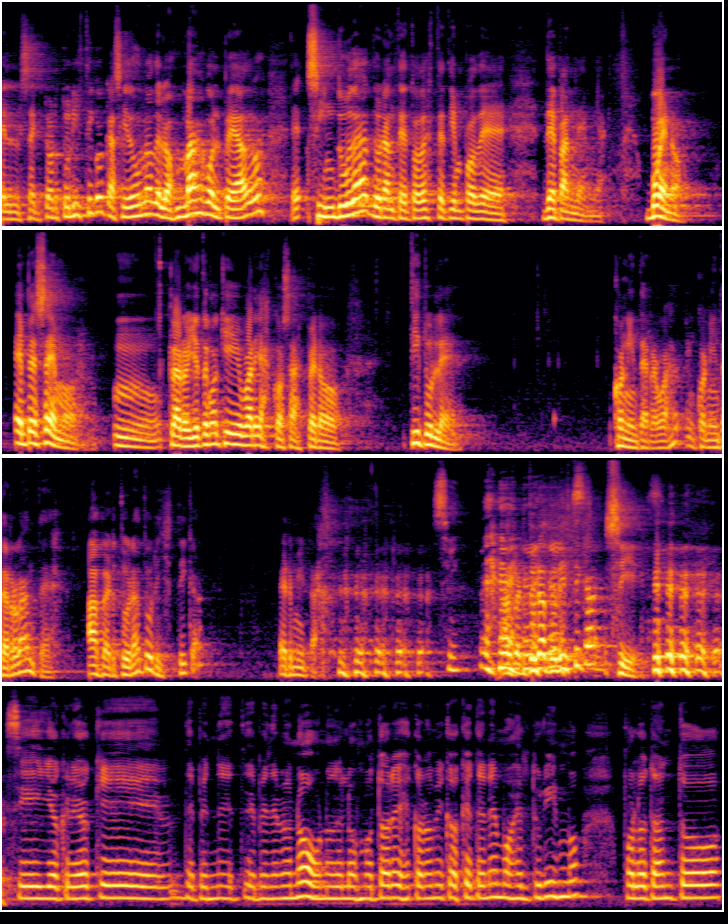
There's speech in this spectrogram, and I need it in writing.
el, sector turístico, que ha sido uno de los más golpeados, eh, sin duda, durante todo este tiempo de, pandemia. Bueno, empecemos. Mm, claro, yo tengo aquí varias cosas, pero titulé con, con interrogantes. ¿Apertura turística? Ermita. Sí. ¿Apertura turística? Sí. Sí, yo creo que depende, dependemos, no, uno de los motores económicos que tenemos es el turismo, por lo tanto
